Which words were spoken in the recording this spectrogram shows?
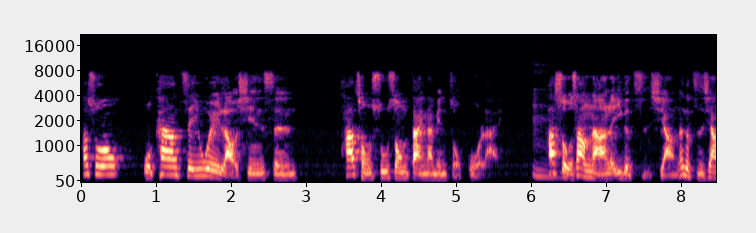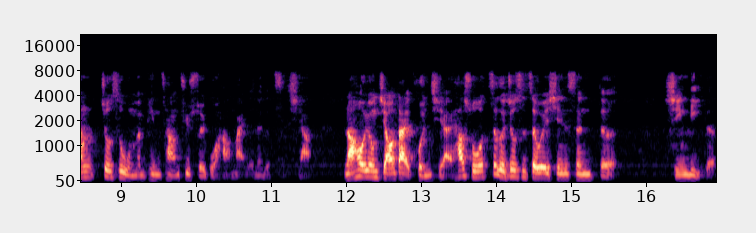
他说，我看到这一位老先生，他从输松带那边走过来，嗯，他手上拿了一个纸箱，那个纸箱就是我们平常去水果行买的那个纸箱。然后用胶带捆起来，他说这个就是这位先生的行李的。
